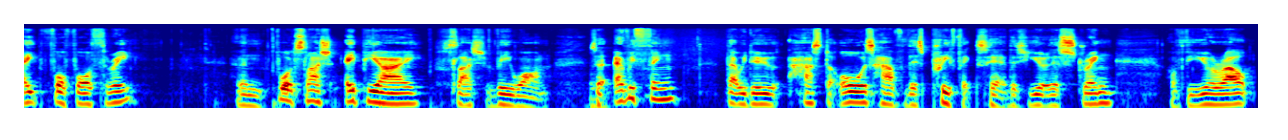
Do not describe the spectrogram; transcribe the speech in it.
8443 and then forward slash API slash V1. So everything that we do has to always have this prefix here, this, this string of the URL,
